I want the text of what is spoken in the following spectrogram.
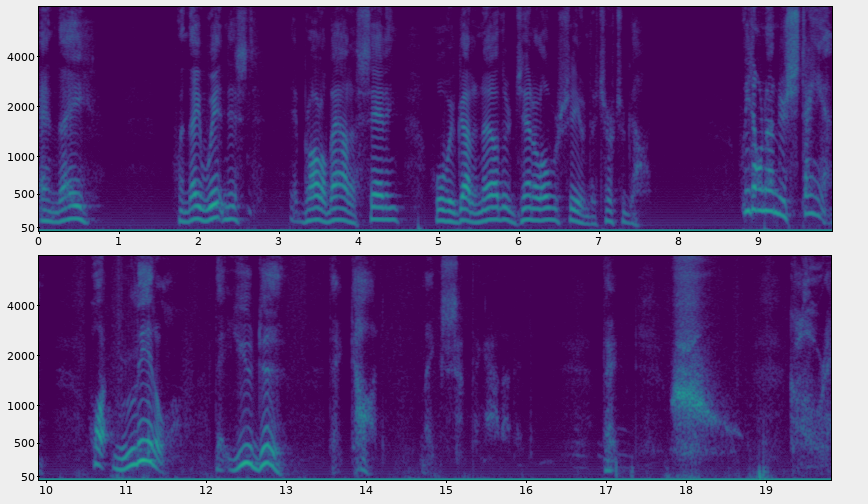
And they, when they witnessed, it brought about a setting where we've got another general overseer in the Church of God. We don't understand what little that you do that God makes something out of it. That, whew, glory.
